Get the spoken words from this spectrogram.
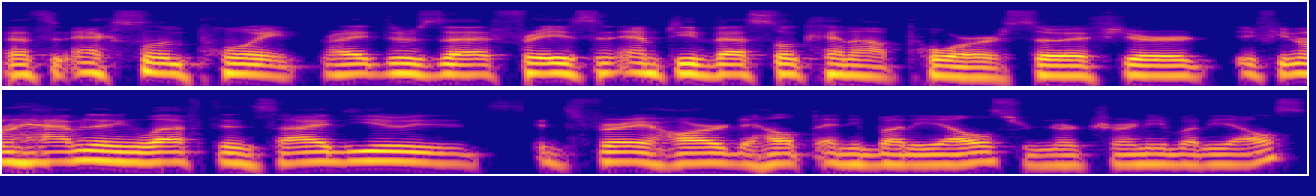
that's an excellent point, right? There's that phrase, an empty vessel cannot pour. So if you're if you don't have anything left inside you, it's it's very hard to help anybody else or nurture anybody else.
